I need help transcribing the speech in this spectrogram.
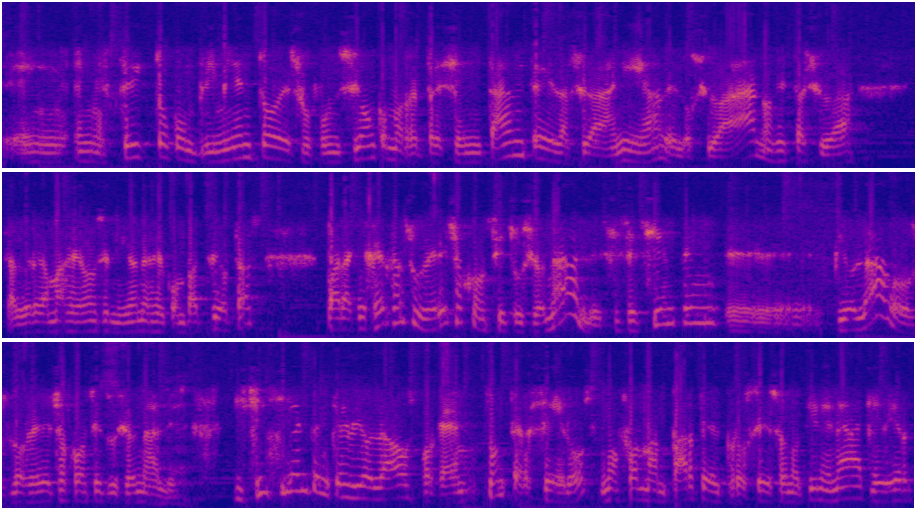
en, en, estricto cumplimiento de su función como representante de la ciudadanía, de los ciudadanos de esta ciudad, que alberga más de 11 millones de compatriotas, para que ejerzan sus derechos constitucionales, si se sienten eh, violados los derechos constitucionales. Y si sienten que es violados, porque son terceros, no forman parte del proceso, no tiene nada que ver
